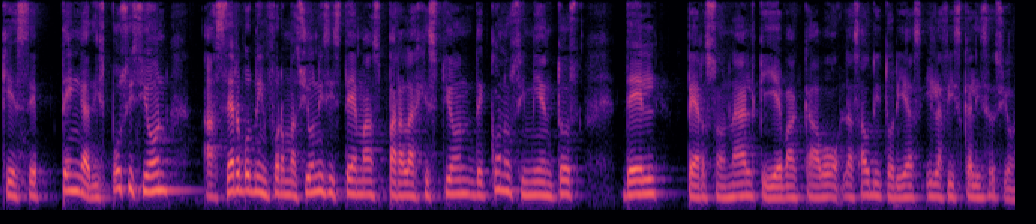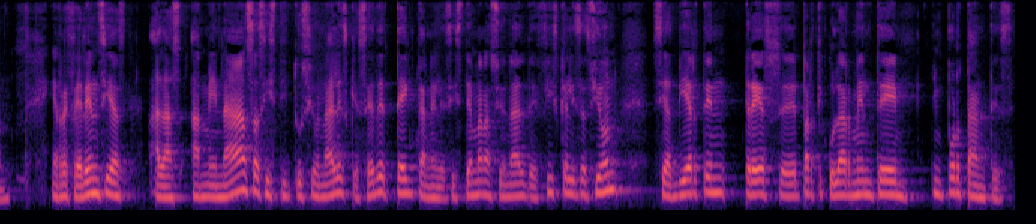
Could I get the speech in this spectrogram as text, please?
que se tenga a disposición acervos de información y sistemas para la gestión de conocimientos del personal que lleva a cabo las auditorías y la fiscalización. En referencias a las amenazas institucionales que se detectan en el Sistema Nacional de Fiscalización, se advierten tres eh, particularmente importantes.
